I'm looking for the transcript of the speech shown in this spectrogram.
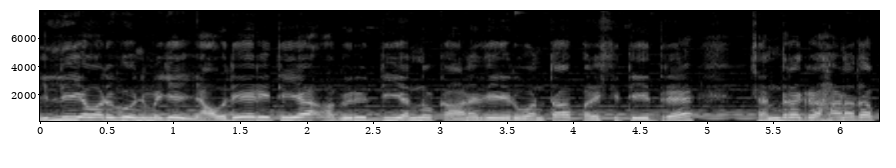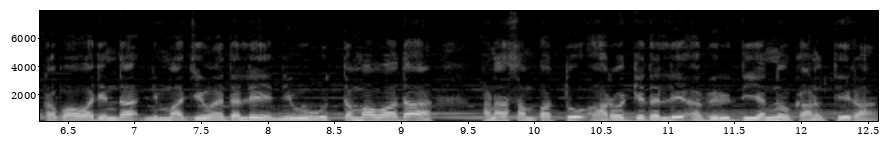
ಇಲ್ಲಿಯವರೆಗೂ ನಿಮಗೆ ಯಾವುದೇ ರೀತಿಯ ಅಭಿವೃದ್ಧಿಯನ್ನು ಕಾಣದೇ ಇರುವಂಥ ಪರಿಸ್ಥಿತಿ ಇದ್ದರೆ ಚಂದ್ರಗ್ರಹಣದ ಪ್ರಭಾವದಿಂದ ನಿಮ್ಮ ಜೀವನದಲ್ಲಿ ನೀವು ಉತ್ತಮವಾದ ಹಣ ಸಂಪತ್ತು, ಆರೋಗ್ಯದಲ್ಲಿ ಅಭಿವೃದ್ಧಿಯನ್ನು ಕಾಣುತ್ತೀರಾ?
